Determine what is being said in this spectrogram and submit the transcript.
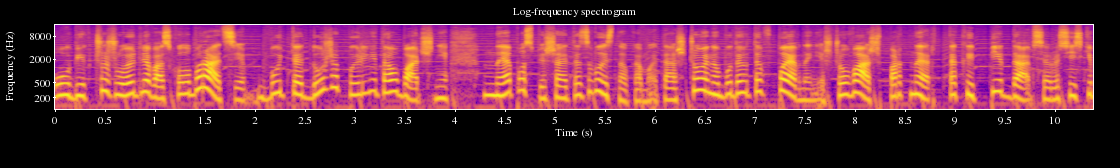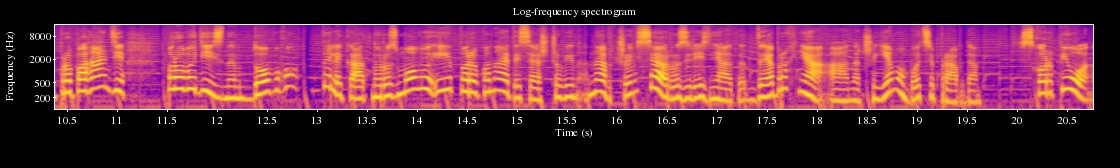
у бік чужої для вас колаборації. Будьте дуже пильні та обачні, не поспішайте з висновками. Та щойно будете впевнені, що ваш партнер таки піддався російській пропаганді. Проведіть з ним довго, делікатну розмову і переконайтеся, що він навчився розрізняти, де брехня, а на чиєму боці правда. Скорпіон.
